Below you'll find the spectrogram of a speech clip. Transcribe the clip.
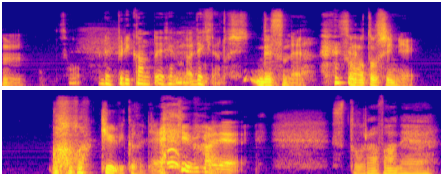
うん。そう、レプリカント FM ができた年。ですね。その年に、キュービクルで。キュービクルはいで。ストラバね。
